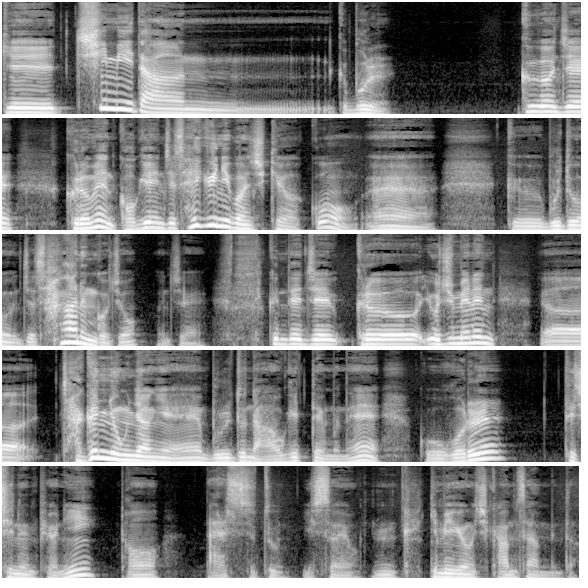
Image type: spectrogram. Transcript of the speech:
이게 침이 닿은 그 물. 그거 이제 그러면 거기에 이제 세균이 번식해 갖고 예. 그 물도 이제 상하는 거죠. 이제. 근데 이제 그 요즘에는 어 작은 용량의 물도 나오기 때문에 그거를 드시는 편이 더 날 수도 있어요. 음, 김혜경 씨 감사합니다.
